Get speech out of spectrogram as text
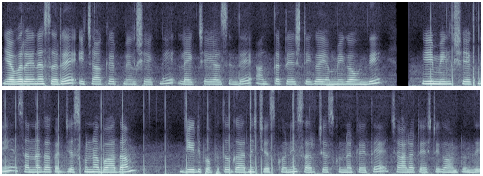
ఎవరైనా సరే ఈ చాక్లెట్ మిల్క్ షేక్ని లైక్ చేయాల్సిందే. అంత టేస్టీగా ఎమ్మీగా ఉంది. ఈ మిల్క్ షేక్ని సన్నగా కట్ చేసుకున్న బాదాం జీడిపప్పుతో గార్నిష్ చేసుకొని సర్వ్ చేసుకున్నట్లయితే చాలా టేస్టీగా ఉంటుంది.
